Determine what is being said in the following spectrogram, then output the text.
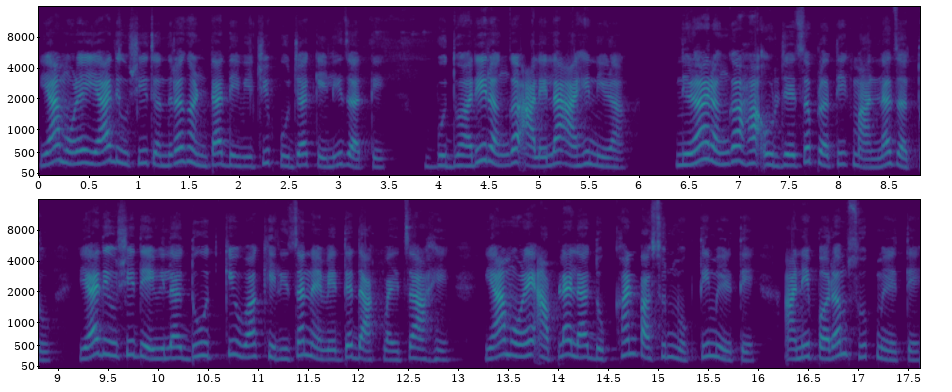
यामुळे या दिवशी चंद्रघंटा देवीची पूजा केली जाते. बुधवारी रंग आलेला आहे निळा. निळा रंग हा ऊर्जेचं प्रतीक मानला जातो. या दिवशी देवीला दूध किंवा खिरीचा नैवेद्य दाखवायचा आहे. यामुळे आपल्याला दुःखांपासून मुक्ती मिळते आणि परम सुख मिळते.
